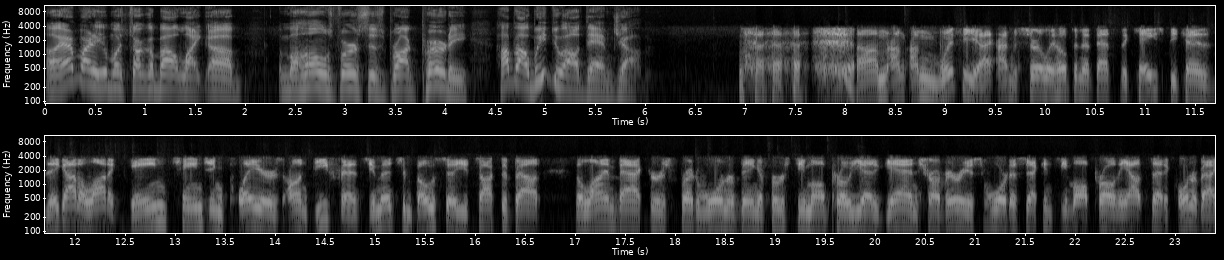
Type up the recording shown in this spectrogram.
Uh, everybody wants to talk about like uh, Mahomes versus Brock Purdy. How about we do our damn job? um, I'm, I'm with you. I, I'm certainly hoping that that's the case because they got a lot of game-changing players on defense. You mentioned Bosa. You talked about the linebackers, Fred Warner being a first team All Pro yet again, Charvarius Ward, a second team All Pro on the outside at cornerback.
